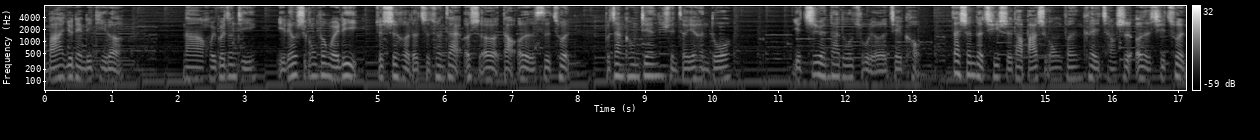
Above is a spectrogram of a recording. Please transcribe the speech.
好吧，有点离题了。那回归正题，以六十公分为例，最适合的尺寸在二十二到二十四寸，不占空间，选择也很多，也支援大多主流的接口。再深的七十到八十公分，可以尝试二十七寸，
